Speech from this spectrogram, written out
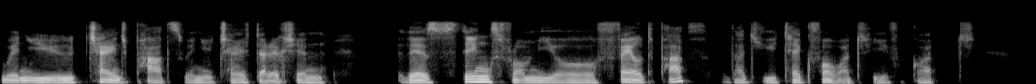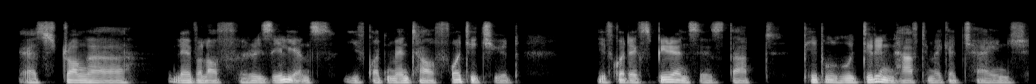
when you change paths, when you change direction, there's things from your failed path that you take forward. You've got a stronger level of resilience. You've got mental fortitude. You've got experiences that people who didn't have to make a change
